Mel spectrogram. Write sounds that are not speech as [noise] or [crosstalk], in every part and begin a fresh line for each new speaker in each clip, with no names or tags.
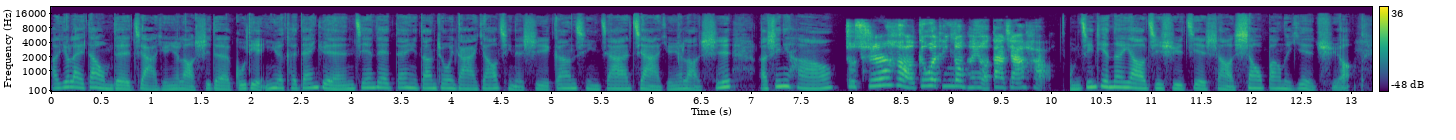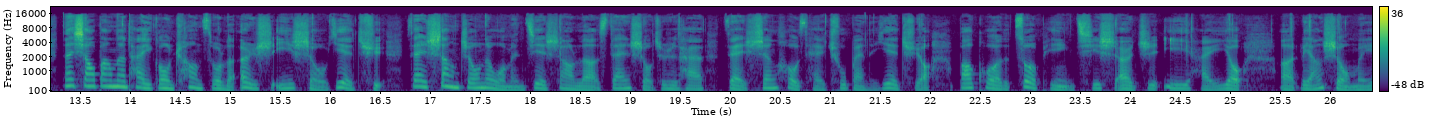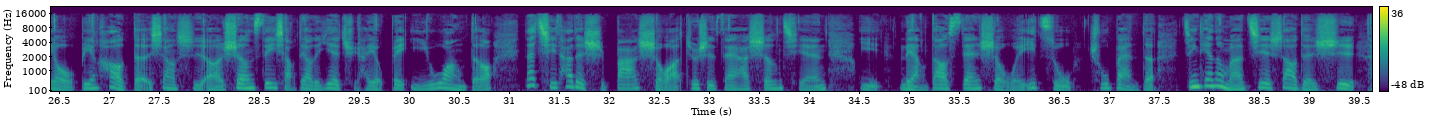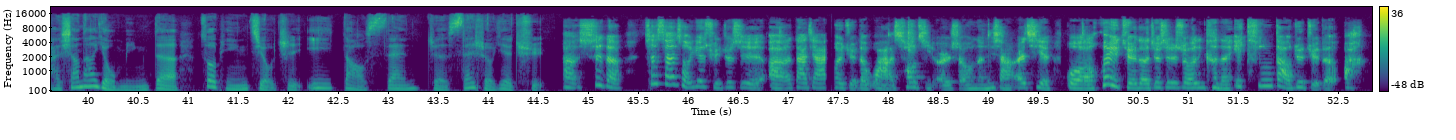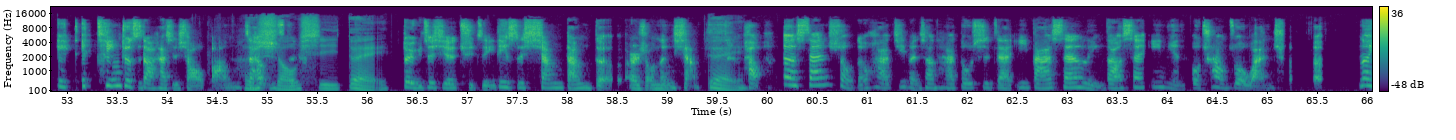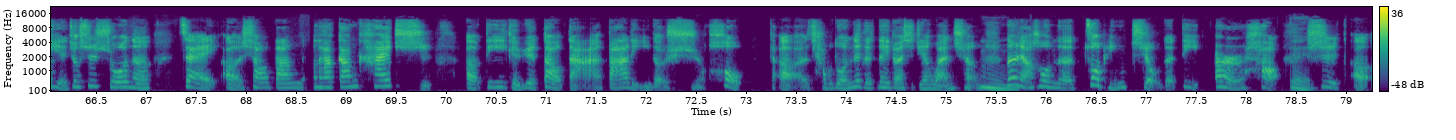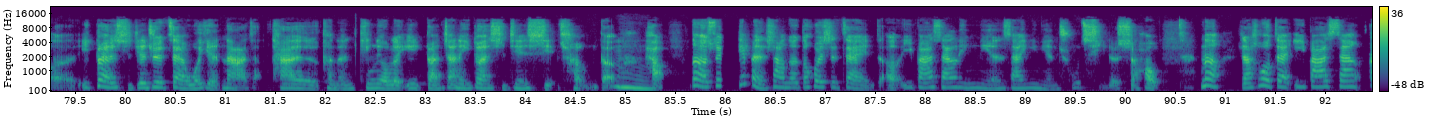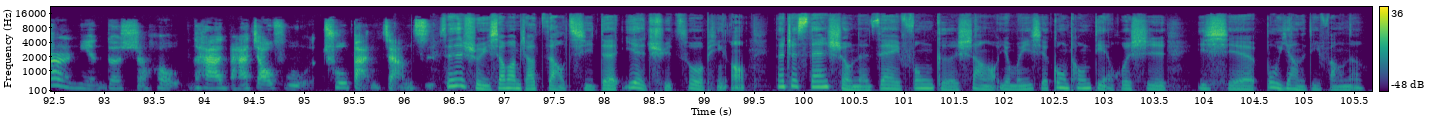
好，又来到我们的贾圆圆老师的古典音乐课单元。今天在单元当中为大家邀请的是钢琴家贾圆圆老师。老师你好，
主持人好，各位听众朋友大家好。
我们今天呢要继续介绍肖邦的夜曲哦。那肖邦呢，他一共创作了二十一首夜曲。在上周呢，我们介绍了三首，就是他在身后才出版的夜曲哦，包括作品七十二之一，还有呃两首没有编号的，像是呃升 C 小调的夜曲，还有被被遗忘的哦，那其他的十八首啊，就是在他生前以两到三首为一组出版的。今天呢，我们要介绍的是他相当有名的作品九至一到三这三首夜曲。
啊，是的，这三首夜曲就是呃，大家会觉得哇，超级耳熟能详，而且我会觉得就是说，你可能一听到就觉得哇，一一听就知道它是肖邦，
很熟悉，对，
对于这些曲子一定是相当的耳熟能详。
对，
好，那三首的话，基本上它都是在一八三零到三一年后创作完成的。那也就是说呢，在呃，肖邦他刚开始呃第一个月到达巴黎的时候。呃，差不多那个那段时间完成。嗯，那然后呢，作品九的第二号是呃一段时间，就是在维也纳，他可能停留了一短暂的一段时间写成的。嗯，好，那所以基本上呢，都会是在呃一八三零年、三一年初期的时候。那然后在一八三二年的时候，他把它交付出版这样子。
这是属于肖邦比较早期的夜曲作品哦。那这三首呢，在风格上哦，有没有一些共通点？或是一些不一样的地方呢？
